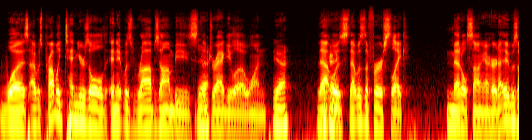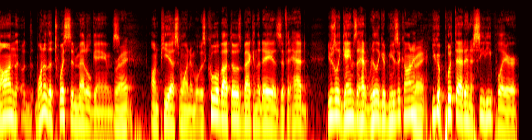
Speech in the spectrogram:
was I was probably 10 years old and it was Rob Zombie's the Yeah. Dragula one. Yeah. That Okay. was that was the first like metal song I heard. It was on one of the Twisted Metal games Right. on PS1. And what was cool about those back in the day is if it had usually games that had really good music on it, Right. you could put that in a CD player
